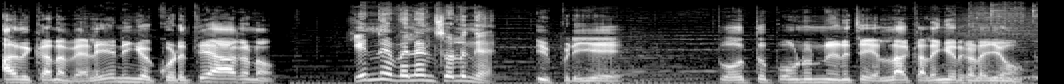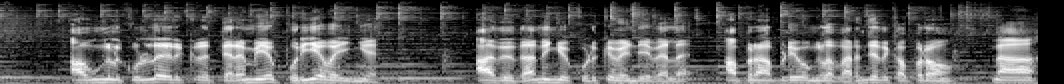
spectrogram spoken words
அதுக்கான விலையை நீங்க கொடுத்தே ஆகணும். என்ன விலைன்னு சொல்லுங்க. இப்படியே தோத்து போகணும்னு நினைச்ச எல்லா கலைஞர்களையும் அவங்களுக்குள்ள இருக்கிற திறமைய புரிய வைங்க. அதுதான் நீங்க கொடுக்க வேண்டிய வேலை. அப்புறம் அப்படி உங்களை வரைஞ்சதுக்கு அப்புறம் நான்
